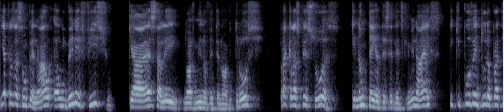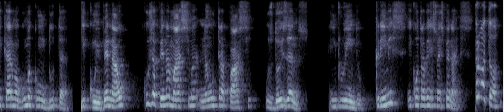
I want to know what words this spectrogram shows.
E a transação penal é um benefício que a, essa Lei 9099 trouxe para aquelas pessoas que não têm antecedentes criminais e que, porventura, praticaram alguma conduta de cunho penal, cuja pena máxima não ultrapasse os dois anos, incluindo crimes e contravenções penais. Promotor,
